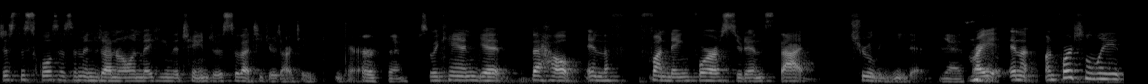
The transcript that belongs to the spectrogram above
just the school system in general, and making the changes so that teachers are taken care of Perfect. so we can get the help and the funding for our students that truly need it Yes. right and uh, unfortunately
